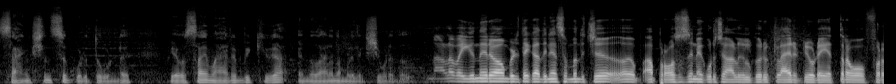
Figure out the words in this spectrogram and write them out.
സാങ്ഷൻസും കൊടുത്തുകൊണ്ട് വ്യവസായം ആരംഭിക്കുക എന്നതാണ് നമ്മൾ ലക്ഷ്യമിടുന്നത്. നാളെ വൈകുന്നേരം ആകുമ്പോഴത്തേക്ക് അതിനെ സംബന്ധിച്ച് ആ പ്രോസസ്സിനെ കുറിച്ച് ആളുകൾക്ക് ഒരു ക്ലാരിറ്റിയോടെ എത്ര ഓഫർ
